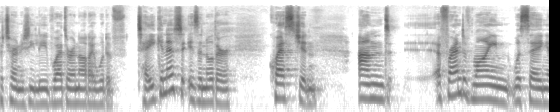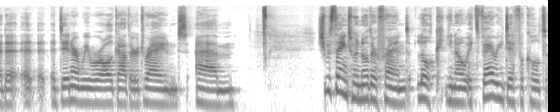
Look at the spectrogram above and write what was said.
paternity leave. Whether or not I would have taken it is another question. And a friend of mine was saying at a, at a dinner we were all gathered round. Um, she was saying to another friend, "Look, you know, it's very difficult,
